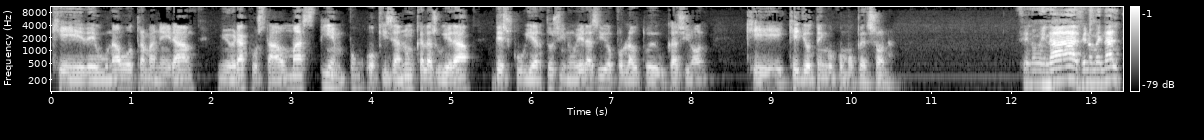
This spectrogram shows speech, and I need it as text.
que de una u otra manera me hubiera costado más tiempo o quizá nunca las hubiera descubierto si no hubiera sido por la autoeducación que, que yo tengo como persona. Fenomenal, fenomenal,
